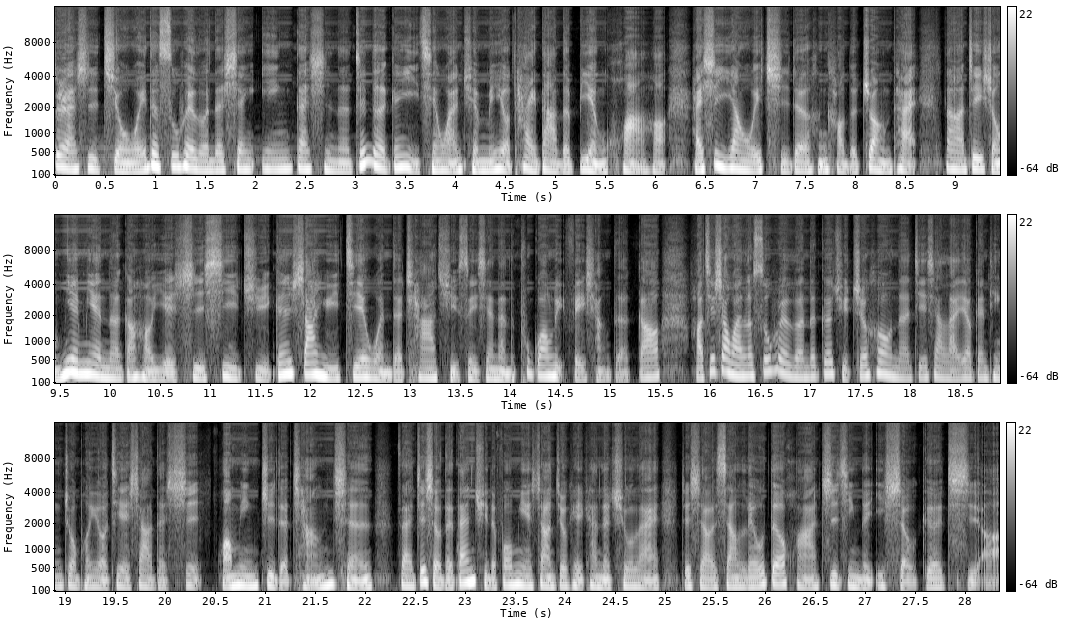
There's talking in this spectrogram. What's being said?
虽然是久违的苏慧伦的声音，但是呢，真的跟以前完全没有太大的变化哈，还是一样维持的很好的状态。那这一首《面面》呢，刚好也是戏剧跟鲨鱼接吻的插曲，所以现在的曝光率非常的高。好，介绍完了苏慧伦的歌曲之后呢，接下来要跟听众朋友介绍的是黄明志的《长城》。在这首的单曲的封面上就可以看得出来，这是要向刘德华致敬的一首歌曲啊。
